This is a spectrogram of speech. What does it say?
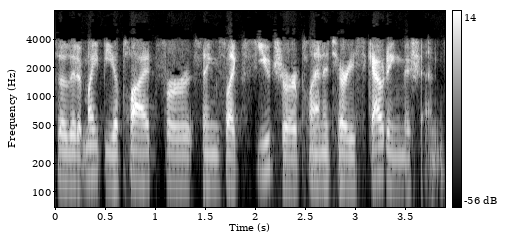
so that it might be applied for things like future planetary scouting missions.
